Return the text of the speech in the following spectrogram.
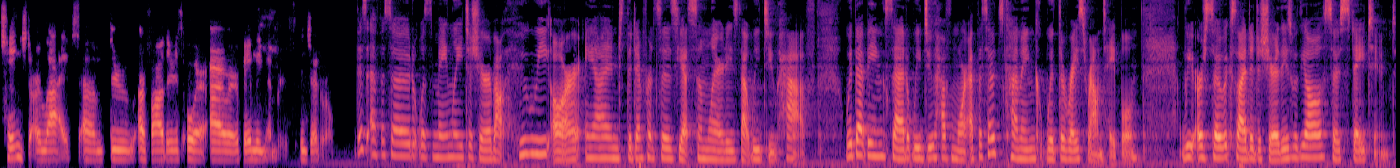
changed our lives um, through our fathers or our family members in general this episode was mainly to share about who we are and the differences yet similarities that we do have. With that being said, we do have more episodes coming with the Race Roundtable. We are so excited to share these with y'all, so stay tuned.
